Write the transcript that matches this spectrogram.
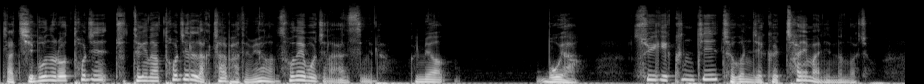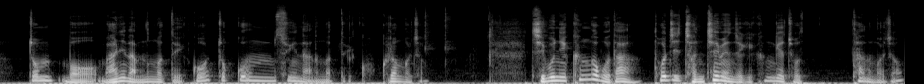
자, 지분으로 토지, 주택이나 토지를 낙찰 받으면 손해보지는 않습니다. 그러면, 뭐야? 수익이 큰지 적은지 그 차이만 있는 거죠. 좀 뭐, 많이 남는 것도 있고, 조금 수익 나는 것도 있고, 그런 거죠. 지분이 큰 것보다 토지 전체 면적이 큰 게 좋다는 거죠.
